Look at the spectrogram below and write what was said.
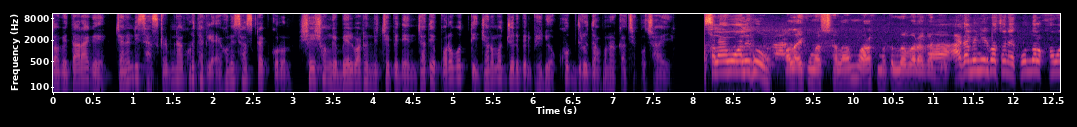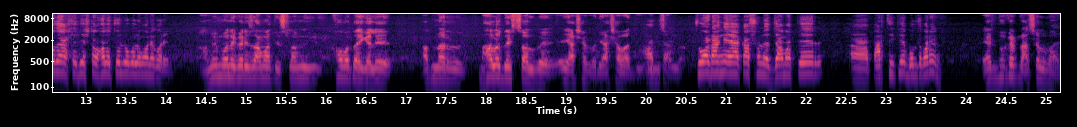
তবে তার আগে চ্যানেলটি সাবস্ক্রাইব না করে থাকলে এখনই সাবস্ক্রাইব করুন। সেই সঙ্গে বেল বাটনটি চেপে দিন, যাতে পরবর্তী জনমত জরিপের ভিডিও খুব দ্রুত আপনার কাছে পৌঁছায়। আসসালামু আলাইকুম। ওয়ালাইকুম আসসালাম রহমতুল্লাহ বারাকাত আহ, আগামী নির্বাচনে কোন দল ক্ষমতায় আসলে দেশটা ভালো চলবে বলে মনে করেন? আমি মনে করি জামাত ইসলামী ক্ষমতায় গেলে আপনার ভালো দেশ চলবে এই আশা করি আশাবাদী আচ্ছা। চুয়াডাঙ্গা এক আসনে জামাতের প্রার্থীকে বলতে পারেন? অ্যাডভোকেট রাসেল ভাই।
